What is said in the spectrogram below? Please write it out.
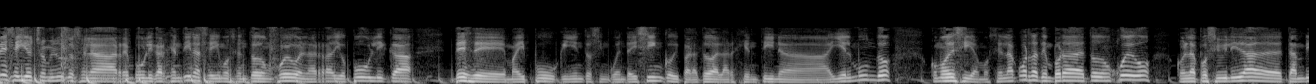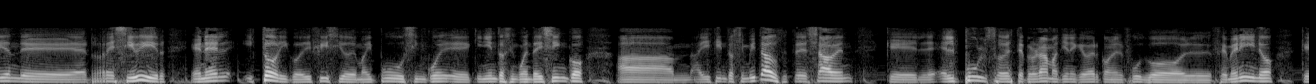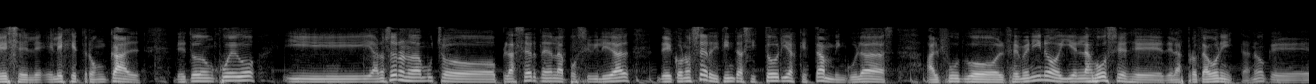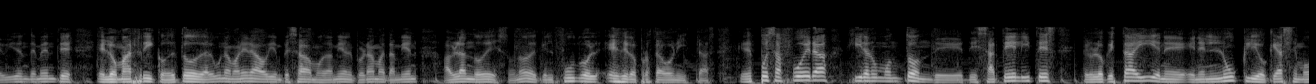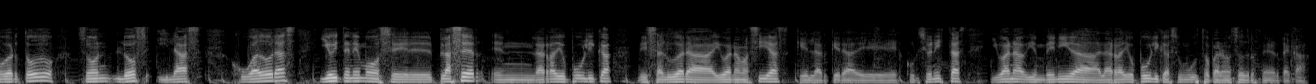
13 y 8 minutos en la República Argentina, seguimos en todo un juego en la radio pública desde Maipú 555 y para toda la Argentina y el mundo. Como decíamos, en la cuarta temporada de Todo un Juego, con la posibilidad también de recibir en el histórico edificio de Maipú 555 eh, a, a distintos invitados. Ustedes saben que el, pulso de este programa tiene que ver con el fútbol femenino, que es el, eje troncal de todo un juego, y a nosotros nos da mucho placer tener la posibilidad de conocer distintas historias que están vinculadas al fútbol femenino y en las voces de, las protagonistas, ¿no? que evidentemente es lo más rico de todo. De alguna manera hoy empezábamos también el programa también hablando de eso, ¿no? de que el fútbol es de los protagonistas, que después afuera giran un montón de, satélites, pero lo que está ahí en el núcleo que hace mover todo son los y las jugadoras. Y hoy tenemos el placer en la radio pública de saludar a Ivana Macías, que es la arquera de excursionistas. Ivana, bienvenida a la radio pública, es un gusto para nosotros tenerte acá.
